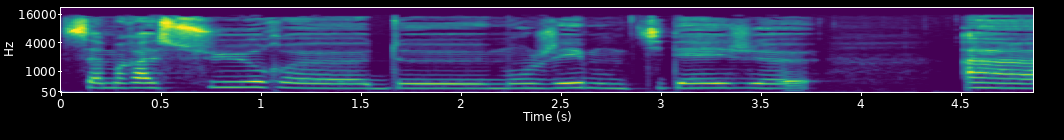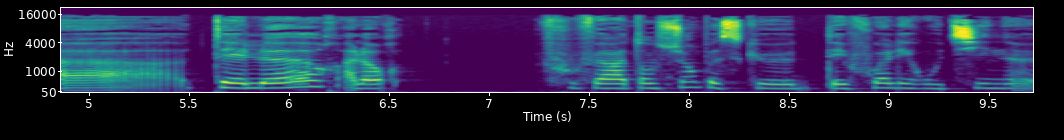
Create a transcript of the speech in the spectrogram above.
Ça me rassure de manger mon petit déj à telle heure. Alors, faut faire attention parce que des fois les routines,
